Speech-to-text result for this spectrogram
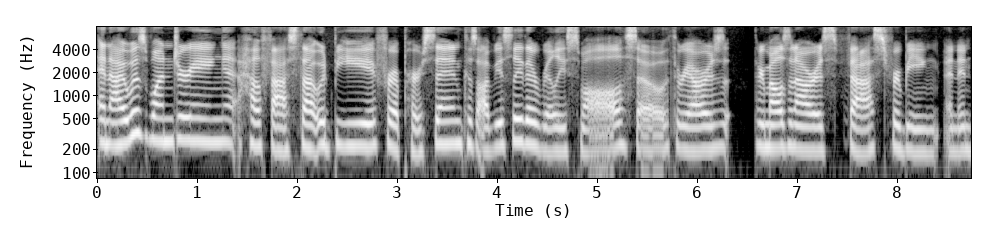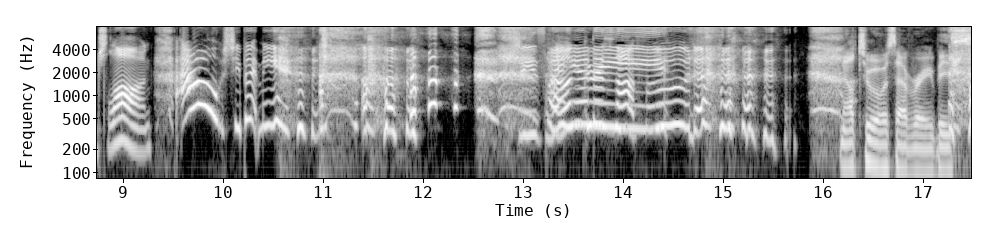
And I was wondering how fast that would be for a person because obviously they're really small. So three hours, three miles an hour is fast for being an inch long. Ow! She bit me. She's My hand is not food. now two of us have rabies.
